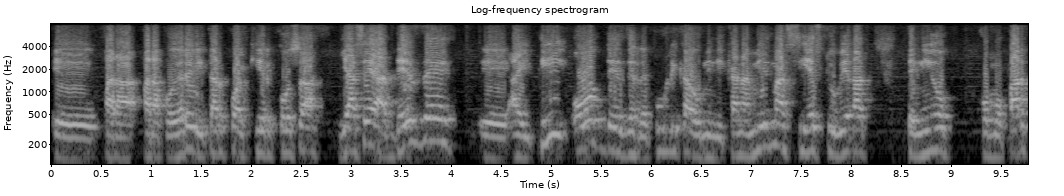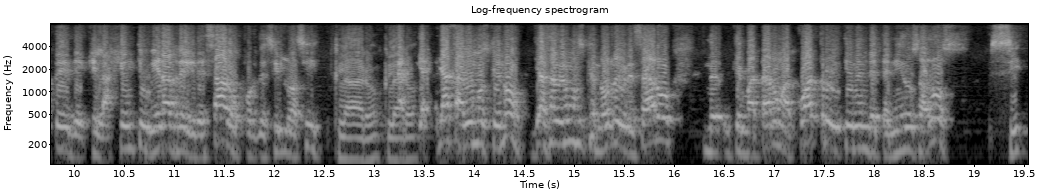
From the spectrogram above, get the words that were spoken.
eh, para, para, poder evitar cualquier cosa, ya sea desde eh, Haití o desde República Dominicana misma, si es que hubiera tenido como parte de que la gente hubiera regresado, por decirlo así. Claro, claro. Ya, sabemos que no, ya sabemos que no regresaron, que mataron a cuatro y tienen detenidos a dos. Si,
